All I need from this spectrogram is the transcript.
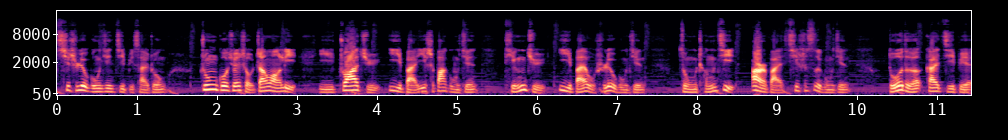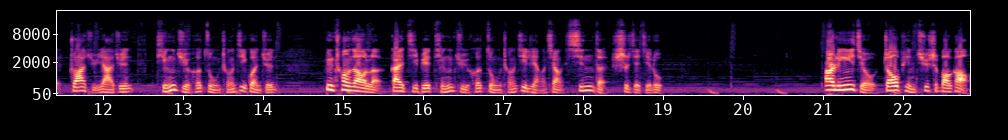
七十六公斤级比赛中，中国选手张望丽以抓举一百一十八公斤、挺举一百五十六公斤，总成绩二百七十四公斤。夺得该级别抓举亚军、挺举和总成绩冠军，并创造了该级别挺举和总成绩两项新的世界纪录。二零一九招聘趋势报告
